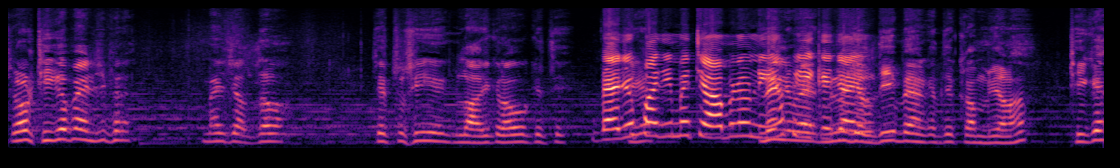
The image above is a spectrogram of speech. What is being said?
ਚਲੋ ਠੀਕ ਹੈ ਭੈਣ ਜੀ ਫਿਰ। ਮੈਂ ਚੱਲਦਾ ਵਾ। ਤੇ ਤੁਸੀਂ ਇਲਾਜ ਕਰਾਓ ਕਿਤੇ। ਬਹਿ ਜਾਓ ਭਾਜੀ ਮੈਂ ਚਾਹ ਬਣਾਉਣੀ ਆ ਪੀ ਕੇ ਮੈਨੂੰ ਜਾਇਓ। ਜਲਦੀ ਮੈਂ ਕਿਤੇ ਕੰਮ ਜਾਣਾ। ਠੀਕ ਹੈ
